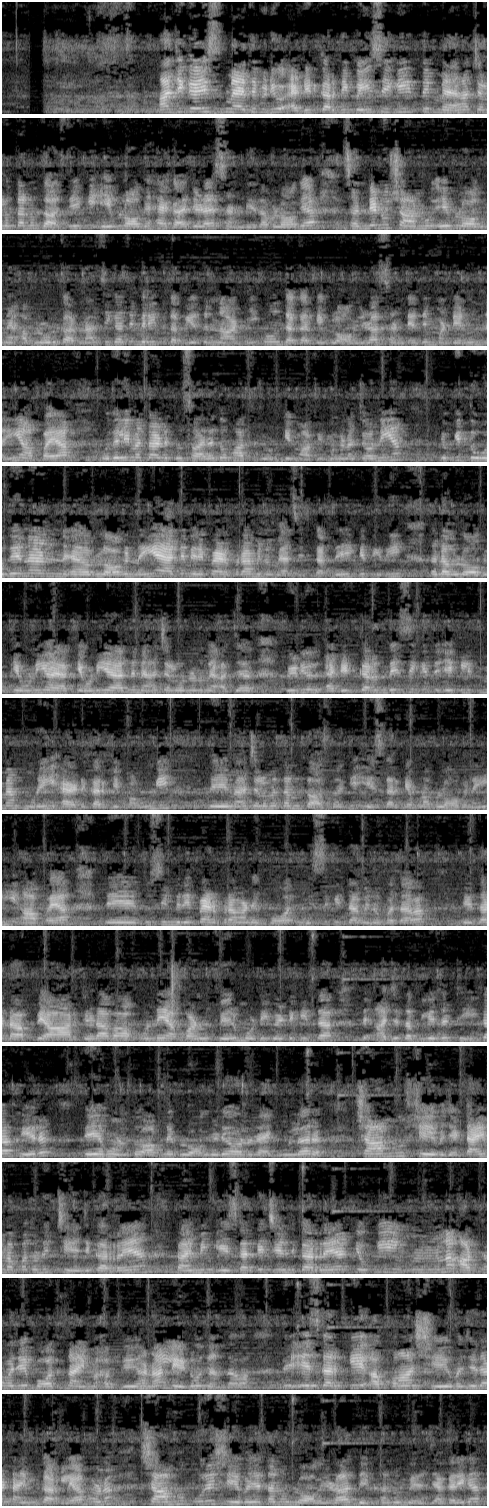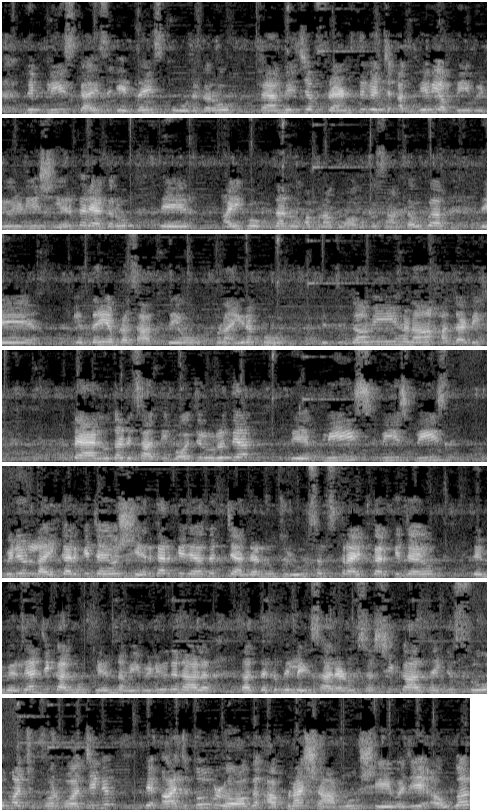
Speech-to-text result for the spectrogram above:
ਹਾਂਜੀ ਗਾਇਸ ਮੈਂ ਇੱਥੇ ਵੀਡੀਓ ਐਡਿਟ ਕਰਦੀ ਪਈ ਸੀਗੀ ਤੇ ਮੈਂ ਹਾਂ, ਚਲੋ ਤੁਹਾਨੂੰ ਦੱਸ ਦਈਏ ਕਿ ਇਹ ਵਲੌਗ ਹੈਗਾ ਜਿਹੜਾ ਸੰਡੇ ਦਾ ਵਲੌਗ ਆ। ਸੰਡੇ ਨੂੰ ਸ਼ਾਮ ਨੂੰ ਇਹ ਵਲੌਗ ਮੈਂ ਅਪਲੋਡ ਕਰਨਾ ਸੀਗਾ ਤੇ ਮੇਰੀ ਤਬੀਅਤ ਨਾ ਠੀਕ ਹੋਣ ਦਾ ਕਰਕੇ ਵਲੌਗ ਜਿਹੜਾ ਸੰਡੇ ਤੇ ਮੰਡੇ ਨੂੰ ਨਹੀਂ ਆ ਪਾਇਆ। ਉਹਦੇ ਲਈ ਮੈਂ ਤੁਹਾਡੇ ਤੋਂ ਸਾਰਿਆਂ ਤੋਂ ਹੱਥ ਜੋੜ ਕੇ ਮਾਫੀ ਮੰਗਣਾ ਚਾਹੁੰਦੀ ਆ ਕਿਉਂਕਿ ਦੋ ਦਿਨ ਵਲੌਗ ਨਹੀਂ ਆਇਆ ਤੇ ਮੇਰੇ ਭੈਣ ਭਰਾ ਮੈਨੂੰ ਮੈਸੇਜ ਕਰਦੇ ਸੀ ਕਿ ਦੀਦੀ, ਤੁਹਾਡਾ ਵਲੌਗ ਕਿਉਂ ਨਹੀਂ ਆਇਆ, ਕਿਉਂ ਨਹੀਂ ਆਇਆ? ਤੇ ਮੈਂ ਕਿਹਾ, ਚਲੋ ਉਹਨਾਂ ਨੂੰ ਮੈਂ ਅੱਜ ਵੀਡੀਓ ਐਡਿਟ ਕਰਨ ਦੇ ਸੀਗੀ ਤੇ ਇਹ ਕਲਿੱਪ ਮੈਂ ਹੁਣੇ ਹੀ ਐਡ ਕਰਕੇ ਪਾਉਂਗੀ। ਤੇ ਮੈਂ ਕਿਹਾ ਚਲੋ ਮੈਂ ਤੁਹਾਨੂੰ ਦੱਸਦਾ ਕਿ ਇਸ ਕਰਕੇ ਆਪਣਾ ਵਲੌਗ ਨਹੀਂ ਆ ਪਾਇਆ ਤੇ ਤੁਸੀਂ ਮੇਰੇ ਭੈਣ ਭਰਾਵਾਂ ਨੇ ਬਹੁਤ ਮਿਸ ਕੀਤਾ, ਮੈਨੂੰ ਪਤਾ ਵਾ ਤੇ ਤੁਹਾਡਾ ਪਿਆਰ ਜਿਹੜਾ ਵਾ ਉਹਨੇ ਆਪਾਂ ਨੂੰ ਫਿਰ ਮੋਟੀਵੇਟ ਕੀਤਾ ਤੇ ਅੱਜ ਤਬੀਅਤ ਠੀਕ ਆ ਫਿਰ ਤੇ ਹੁਣ ਤੋਂ ਆਪਣੇ ਵਲੌਗ ਜਿਹੜੇ ਔਰ ਰੈਗੂਲਰ ਸ਼ਾਮ ਨੂੰ 6 ਵਜੇ। ਟਾਈਮ ਆਪਾਂ ਥੋੜੀ ਚੇਂਜ ਕਰ ਰਹੇ ਆ ਟਾਈਮਿੰਗ ਇਸ ਕਰਕੇ ਚੇਂਜ ਕਰ ਰਹੇ ਆ ਕਿਉਂਕਿ ਨਾ 8 ਵਜੇ ਬਹੁਤ ਟਾਈਮ ਅੱਗੇ ਹਨਾ ਲੇਟ ਹੋ ਜਾਂਦਾ ਵਾ ਤੇ ਇਸ ਕਰਕੇ ਆਪਾਂ 6 ਵਜੇ ਦਾ ਟਾਈਮ ਕਰ ਲਿਆ ਹੁਣ। ਸ਼ਾਮ ਨੂੰ ਪੂਰੇ 6 ਵਜੇ ਤੁਹਾਨੂੰ ਵਲੌਗ ਜਿਹੜਾ ਦੇਖਣ ਨੂੰ ਮਿਲ ਜਾ ਕਰੇਗਾ। ਤੇ ਪਲੀਜ਼ ਗਾਇਸ ਇਦਾਂ ਹੀ ਸਪੋਰਟ ਕਰੋ। ਫੈਮਿਲੀ ਚ ਫਰੈਂਡਸ ਦੇ ਵਿੱਚ ਅੱਗੇ ਵੀ ਆਪਣੀ ਵੀਡੀਓ ਜਿਹੜੀ ਹੈ ਸ਼ੇਅਰ ਕਰਿਆ ਕਰੋ। ਤੇ ਆਈ ਹੋਪ ਤੁਹਾਨੂੰ ਆਪਣਾ ਵਲੌਗ ਪਸੰਦ ਆਊਗਾ। ਤੇ ਇਦਾਂ ਹੀ ਆਪਣਾ ਸਾਥ ਦਿਓ, ਬਣਾਈ ਰੱਖੋ। ਤੇ ਜਿੱਦਾਂ ਵੀ ਹਨਾ, ਆ ਤੁਹਾਡੀ ਭੈਣ ਨੂੰ ਤੁਹਾਡੇ ਸਾਥ ਦੀ ਬਹੁਤ ਜ਼ਰੂਰਤ ਆ। ਤੇ ਪਲੀਜ਼ ਪਲੀਜ਼ ਪਲੀਜ਼ ਵੀਡੀਓ ਨੂੰ ਲਾਈਕ ਕਰਕੇ ਜਾਇਓ ਸ਼ੇਅਰ ਕਰਕੇ ਜਾਇਓ ਤੇ ਚੈਨਲ ਨੂੰ ਜ਼ਰੂਰ ਸਬਸਕ੍ਰਾਈਬ ਕਰਕੇ ਜਾਇਓ। ਤੇ ਮਿਲਦੇ ਹਾਂ ਜੀ ਕੱਲ ਨੂੰ ਫਿਰ ਨਵੀਂ ਵੀਡੀਓ ਦੇ ਨਾਲ। ਤਦ ਤੱਕ ਦੇ ਲਈ ਸਾਰਿਆਂ ਨੂੰ Sat Sri Akal. Thank you so much for watching ਤੇ ਅੱਜ ਤੋਂ ਵਲੌਗ ਆਪਣਾ ਸ਼ਾਮ ਨੂੰ 6 ਵਜੇ ਆਊਗਾ।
